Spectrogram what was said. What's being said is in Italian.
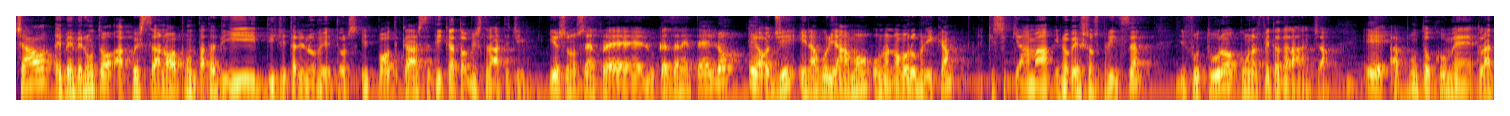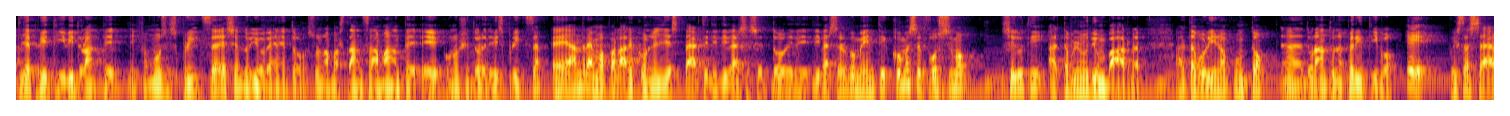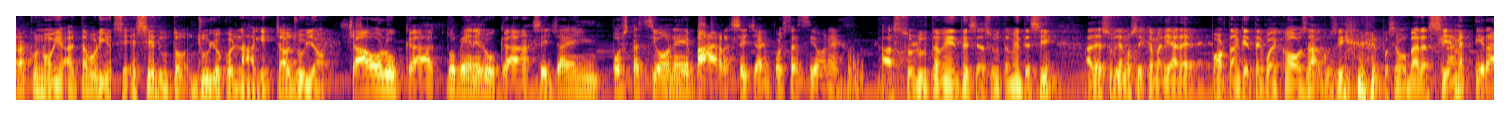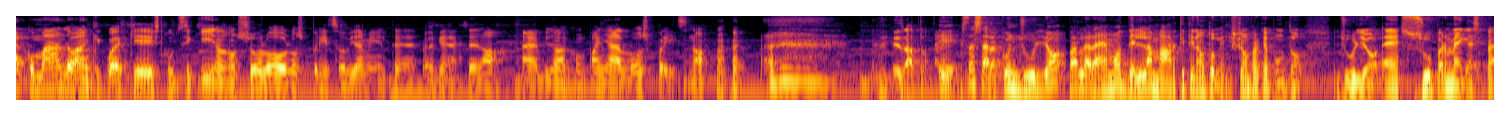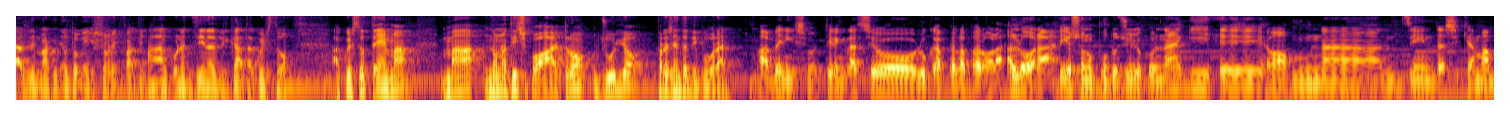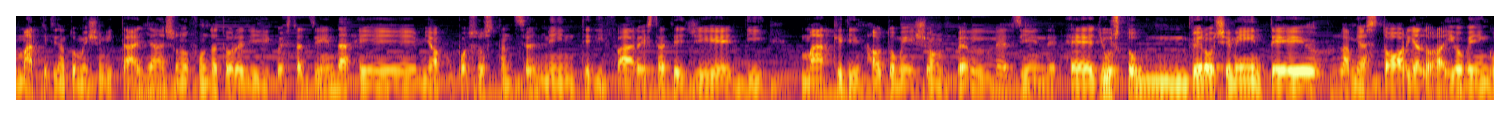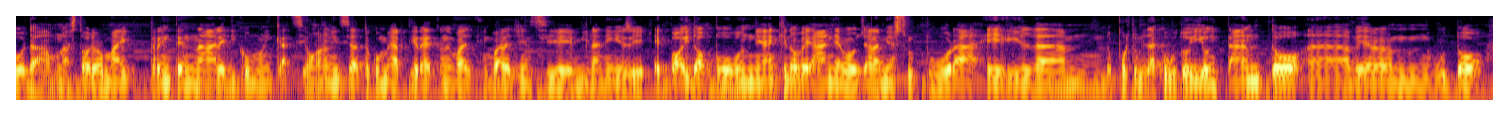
Ciao e benvenuto a questa nuova puntata di Digital Innovators, il podcast di Catobi Strategy. Io sono sempre Luca Zanettello e oggi inauguriamo una nuova rubrica che si chiama Innovation Spritz, il futuro con una fetta d'arancia e appunto come durante gli aperitivi, durante i famosi spritz, essendo io veneto sono abbastanza amante e conoscitore degli spritz, eh, andremo a parlare con gli esperti di diversi settori, di diversi argomenti, come se fossimo seduti al tavolino di un bar, al tavolino appunto eh, durante un aperitivo. E questa sera con noi al tavolino è seduto Giulio Colnaghi. Ciao Giulio. Ciao Luca, tutto bene Luca? Sei già in postazione bar, sei già in postazione? Assolutamente sì, assolutamente sì. Adesso vediamo se il cameriere porta anche te qualcosa, così possiamo possiamo bere assieme. Ti raccomando anche qualche stuzzichino, non solo lo spritz ovviamente, eh, perché se no eh, bisogna accompagnarlo lo spritz, no? Esatto. E stasera con Giulio parleremo della marketing automation, perché appunto Giulio è super mega esperto di marketing automation, infatti ha anche un'azienda dedicata a questo, a questo tema, ma non anticipo altro, Giulio, presentati pure. Va benissimo, ti ringrazio Luca per la parola. Allora, io sono appunto Giulio Colnaghi e ho un'azienda, si chiama Marketing Automation Italia, sono fondatore di questa azienda e mi occupo sostanzialmente di fare strategie di marketing automation per le aziende. È giusto mh, mm, velocemente la mia storia, allora io vengo da una storia ormai trentennale di comunicazione, ho iniziato come art director in, va- in varie agenzie milanesi e poi dopo neanche nove anni avevo già la mia struttura e il, um, l'opportunità che ho avuto io intanto uh, aver um, avuto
